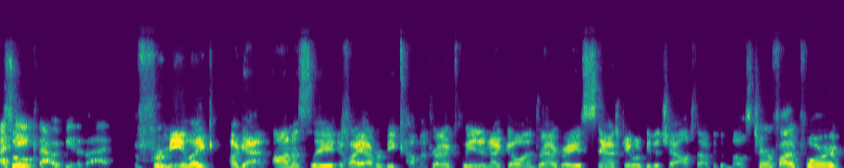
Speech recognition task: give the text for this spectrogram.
I So- think that would be the vibe. for me, like again, honestly, if I ever become a drag queen and I go on Drag Race, Snatch Game would be the challenge that I'd be the most terrified for.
